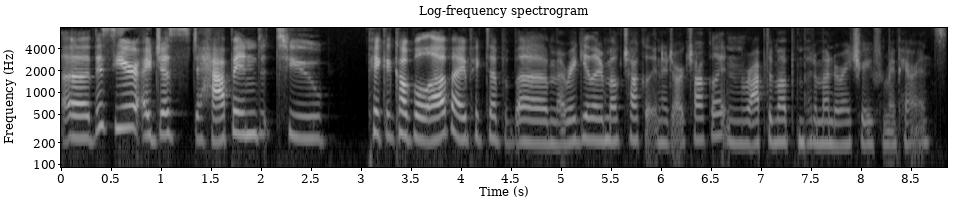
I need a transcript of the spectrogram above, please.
uh, this year, I just happened to pick a couple up. I picked up um, a regular milk chocolate and a dark chocolate, and wrapped them up and put them under my tree for my parents.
